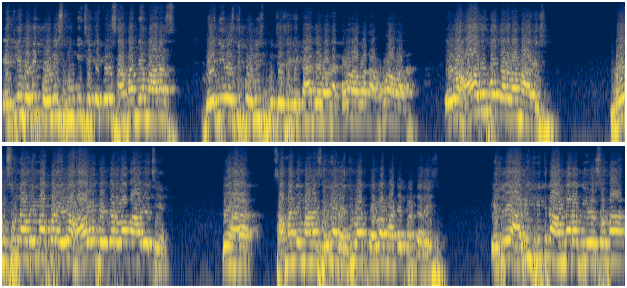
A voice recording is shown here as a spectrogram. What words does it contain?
એટલી બધી પોલીસ મૂકી છે કે કોઈ સામાન્ય માણસ બે દિવસથી પોલીસ પૂછે છે કે, ક્યાં જવાના? કોણ આવવાના? હું આવવાના? એવો હાવ ઊભો કરવામાં આવે છે. લોક સુનાવણીમાં પણ એવો હાવ ઊભો કરવામાં આવે છે કે હા, સામાન્ય માણસ અહીંયા રજૂઆત કરવા માટે પણ ડરે છે. એટલે આવી જ રીતના આવનારા દિવસોમાં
